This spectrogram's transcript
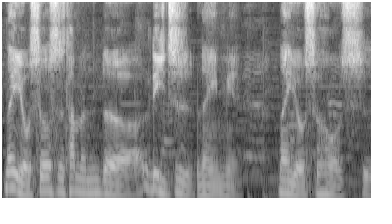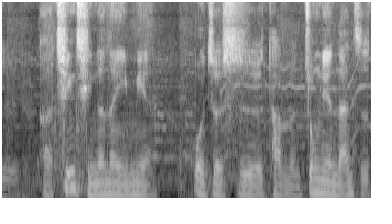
那有时候是他们的励志那一面，那有时候是呃亲情的那一面，或者是他们中年男子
